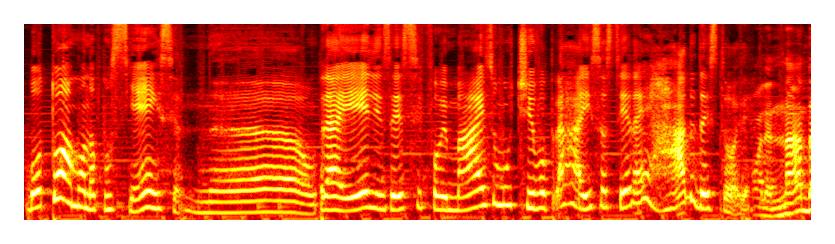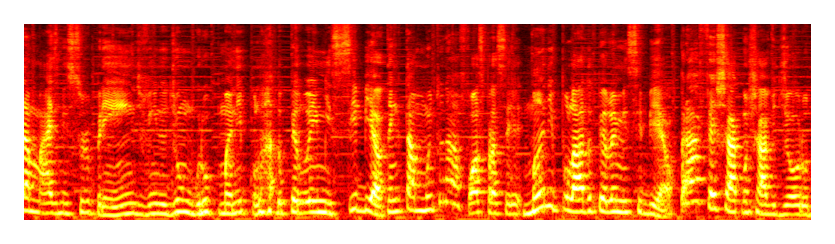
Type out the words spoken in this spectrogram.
botou a mão na consciência? Não. Pra eles, esse foi mais um motivo pra Raíssa ser a errada da história. Olha, Olha, nada mais me surpreende vindo de um grupo manipulado pelo MC Biel. Tem que estar tá muito na foz para ser manipulado pelo MC Biel. Pra fechar com chave de ouro o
